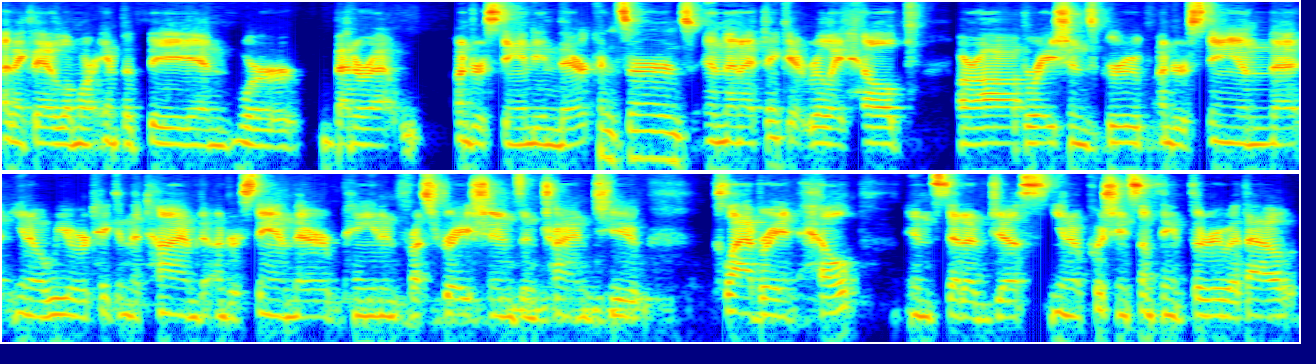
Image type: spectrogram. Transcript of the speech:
i think they had a little more empathy and were better at understanding their concerns. And then i think it really helped our operations group understand that you know we were taking the time to understand their pain and frustrations and trying to collaborate and help instead of just you know pushing something through without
